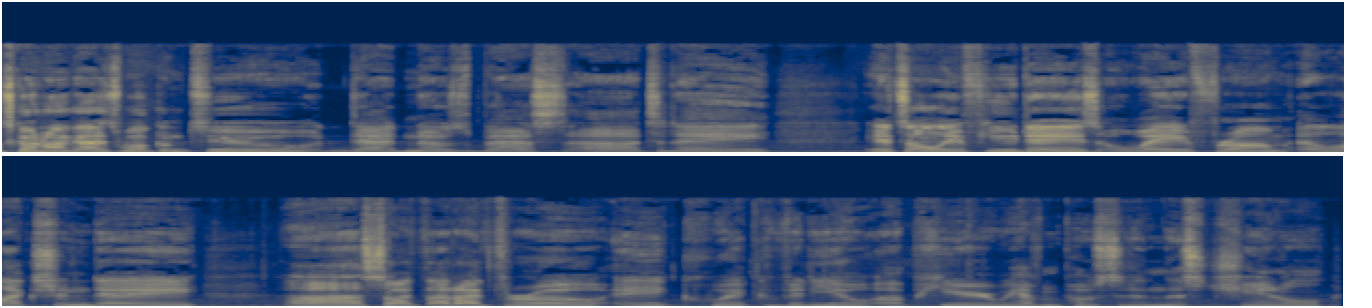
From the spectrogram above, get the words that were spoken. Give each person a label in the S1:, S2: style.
S1: What's going on guys? Welcome to Dad Knows Best. Uh, today, it's only a few days away from election day. Uh, so I thought I'd throw a quick video up here. We haven't posted in this channel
